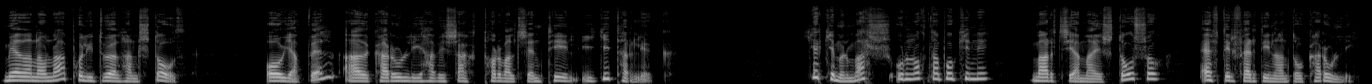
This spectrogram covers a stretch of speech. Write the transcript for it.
meðan á Napoli dvöl hann stóð og jafnvel að Karuli hafi sagt Torvaldsen til í gítarleik. Hér kemur mars úr nótnabókinni Marcia Maestoso eftir Ferdinando Karuli.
